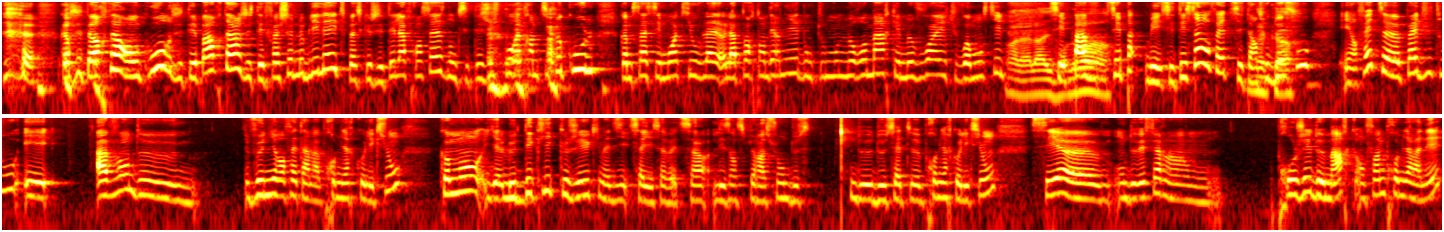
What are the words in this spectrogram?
quand j'étais en retard en cours, j'étais pas en retard, j'étais fashionably late, parce que j'étais la française, donc c'était juste pour être un petit peu cool. Comme ça, c'est moi qui ouvre la, la porte en dernier, donc tout le monde me remarque et me voit et tu vois mon style. Oh C'est pas, c'est pas, mais c'était ça en fait, c'était un truc de fou. Et en fait, euh, pas du tout. Et avant de venir en fait à ma première collection, comment il y a le déclic que j'ai eu qui m'a dit, ça y est, ça va être ça, les inspirations de, de, de cette première collection, c'est, euh, on devait faire un projet de marque en fin de première année.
